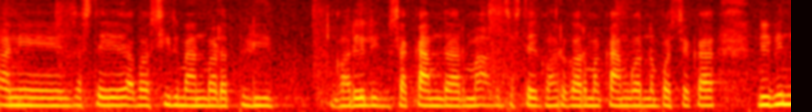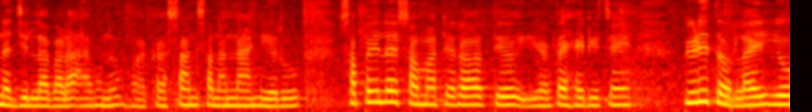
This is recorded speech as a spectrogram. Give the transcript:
अनि जस्तै अब श्रीमानबाट पीडित घरेलु हिंसा कामदारमा अब जस्तै घर घरमा काम गर्न बसेका विभिन्न जिल्लाबाट आउनुभएका सानसाना नानीहरू सबैलाई समातेर त्यो हेर्दाखेरि चाहिँ पीडितहरूलाई यो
